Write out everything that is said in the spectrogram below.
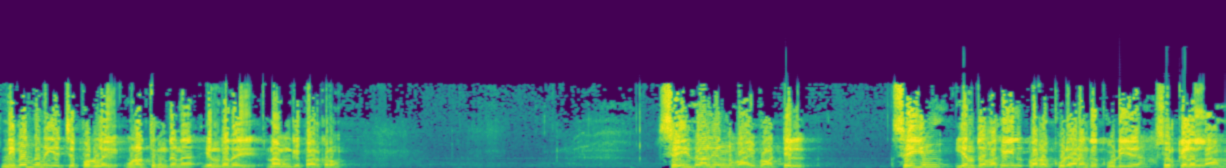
நிபந்தனை எச்ச பொருளை உணர்த்துகின்றன என்பதை நாம் இங்கே பார்க்கிறோம். செய்தால் என்னும் வாய்ப்பாட்டில் செய்யும் என்ற வகையில் வரக்கூடிய அடங்கக்கூடிய சொற்கள் எல்லாம்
